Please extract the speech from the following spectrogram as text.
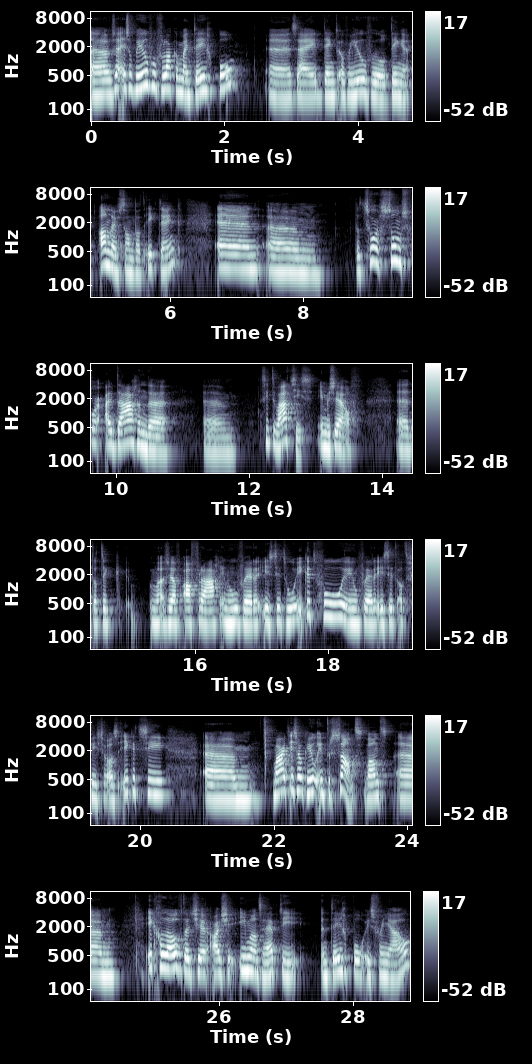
Uh, zij is op heel veel vlakken mijn tegenpol. Uh, zij denkt over heel veel dingen anders dan dat ik denk. En um, dat zorgt soms voor uitdagende um, situaties in mezelf. dat ik mezelf afvraag in hoeverre is dit hoe ik het voel, in hoeverre is dit advies zoals ik het zie. Um, maar het is ook heel interessant, want um, ik geloof dat je als je iemand hebt die een tegenpol is van jou,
